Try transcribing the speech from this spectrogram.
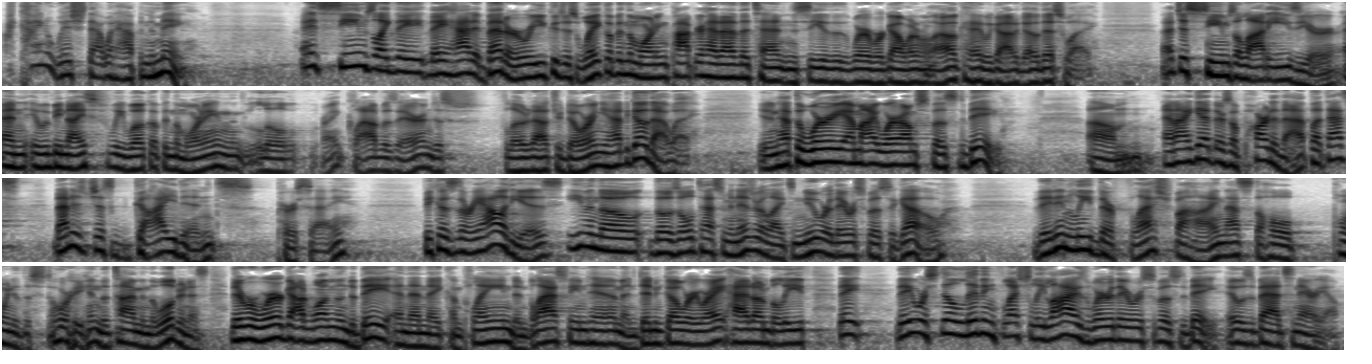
I kind of wish that would happen to me. It seems like they, they had it better where you could just wake up in the morning, pop your head out of the tent, and see the, where we're going. And we're like, okay, we got to go this way. That just seems a lot easier. And it would be nice if we woke up in the morning and a little right cloud was there and just floated out your door and you had to go that way. You didn't have to worry, am I where I'm supposed to be? Um, and I get there's a part of that, but that's, that is just guidance per se. Because the reality is, even though those Old Testament Israelites knew where they were supposed to go, they didn't leave their flesh behind. That's the whole point of the story in the time in the wilderness. They were where God wanted them to be, and then they complained and blasphemed him and didn't go where he right, had unbelief. They, they were still living fleshly lives where they were supposed to be. It was a bad scenario.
